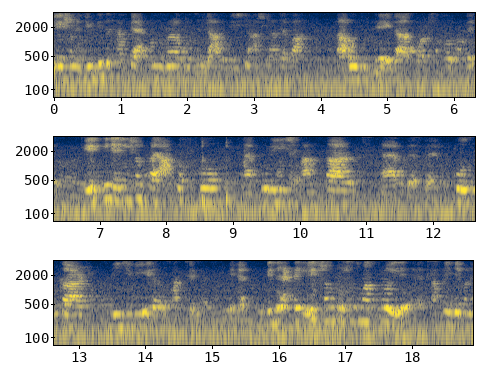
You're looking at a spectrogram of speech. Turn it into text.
ইলেকশনের ডিউটিতে থাকবে। এখন ওনারা বলছেন যে আরও বেশি, আশি হাজার বা তারও যুদ্ধে এটা করা সম্ভব হবে। এর ইন এডিশন প্রায় আট লক্ষ police, Ansar coast guard BGB এরা তো থাকছে এটা। কিন্তু একটা ইলেকশন তো শুধুমাত্র আপনি যে মানে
